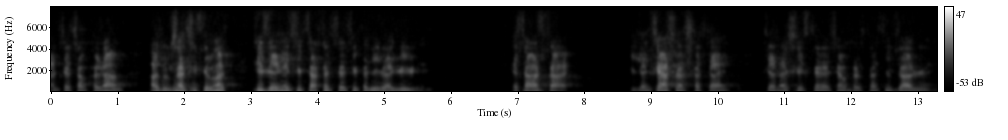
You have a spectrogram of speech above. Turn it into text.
आणि त्याचा परिणाम आज उसाची किंमत ही देण्याची ताकद त्या ठिकाणी राहिलेली आहे. याचा अर्थ आहे की ज्यांच्या हातात सत्ता आहे त्यांना शेतकऱ्याच्या प्रश्नाची जाण नाही.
